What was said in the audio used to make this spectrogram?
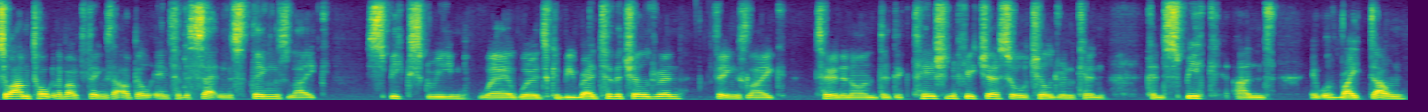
So I'm talking about things that are built into the settings, things like speak screen where words can be read to the children, things like turning on the dictation feature so children can can speak and it will write down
